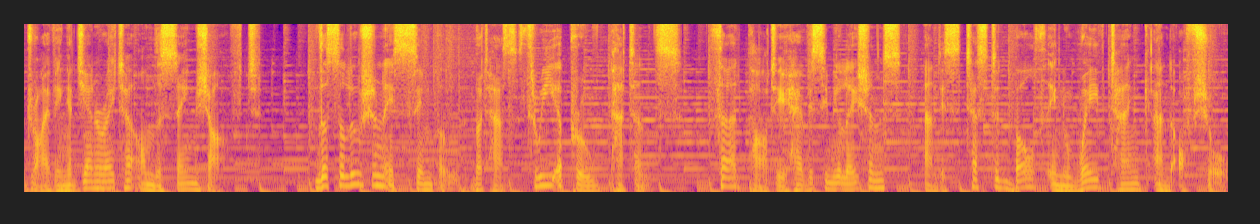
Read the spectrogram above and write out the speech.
driving a generator on the same shaft. The solution is simple but has three approved patents, third-party heavy simulations and is tested both in wave tank and offshore.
